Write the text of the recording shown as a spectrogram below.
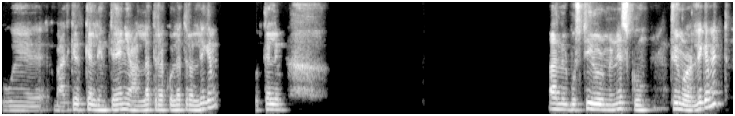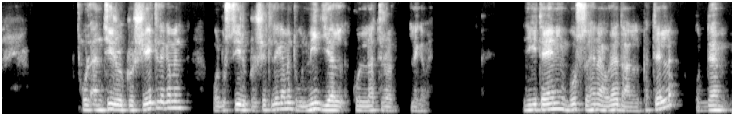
وبعد كده اتكلم تاني على ال lateral collateral ligament واتكلم عن ال posterior meniscofemoral ligament وال anterior cruciate ligament وال posterior cruciate ligament وال medial collateral ligament. نيجي تاني نبص هنا يا أولاد على ال patella قدام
